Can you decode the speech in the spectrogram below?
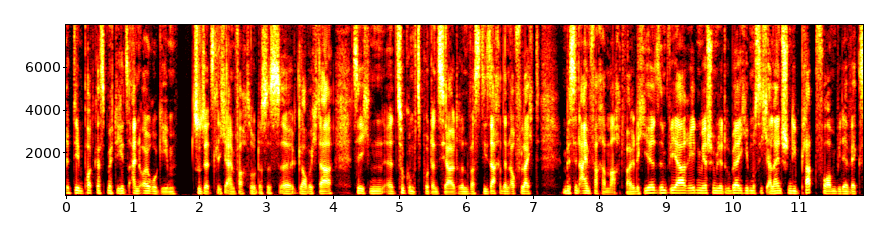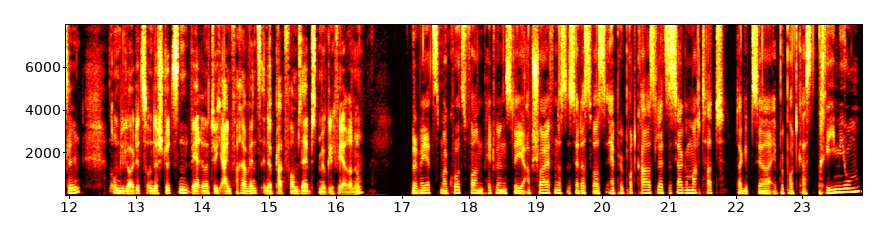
äh, dem Podcast möchte ich jetzt einen Euro geben. Zusätzlich einfach so. Das ist, äh, glaube ich, da sehe ich ein äh, Zukunftspotenzial drin, was die Sache dann auch vielleicht ein bisschen einfacher macht. Weil hier sind wir ja, reden wir schon wieder drüber, hier muss ich allein schon die Plattform wieder wechseln, um die Leute zu unterstützen. Wäre natürlich einfacher, wenn es in der Plattform selbst möglich wäre, ne? Wenn wir jetzt mal kurz von Patreon's Day abschweifen, das ist ja das, was Apple Podcast letztes Jahr gemacht hat. Da gibt es ja Apple Podcast Premium.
